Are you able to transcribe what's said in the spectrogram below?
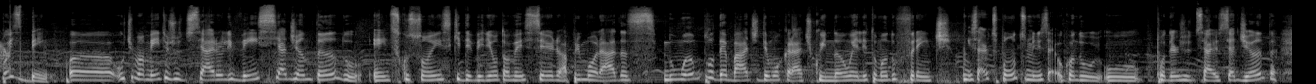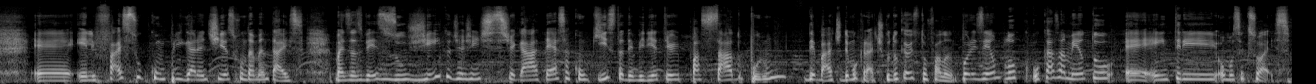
Pois bem, uh, ultimamente o judiciário ele vem se adiantando em discussões que deveriam talvez ser aprimoradas num amplo debate democrático e não ele tomando frente. Em certos pontos, quando o Poder Judiciário se adianta, é, ele faz cumprir garantias fundamentais. Mas às vezes o jeito de a gente chegar até essa conquista deveria ter passado por um debate democrático. Do que eu estou falando? Por exemplo, o casamento é, entre homossexuais.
